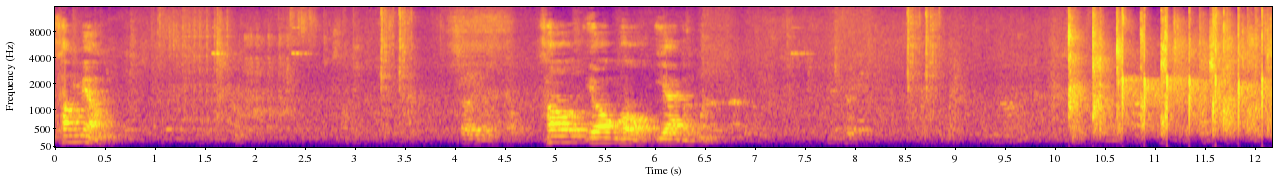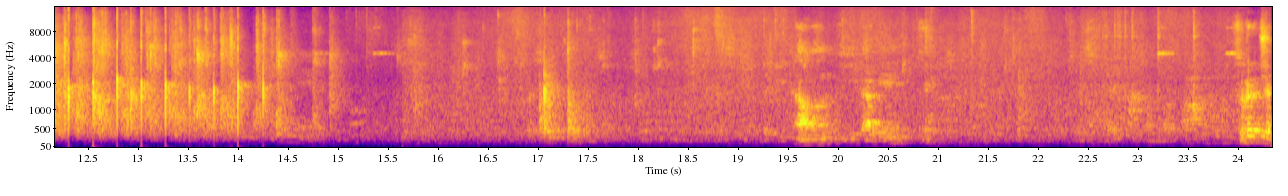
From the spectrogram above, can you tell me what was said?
성명. 서영호. 이하동 문 다음은 이다빈 그렇죠.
